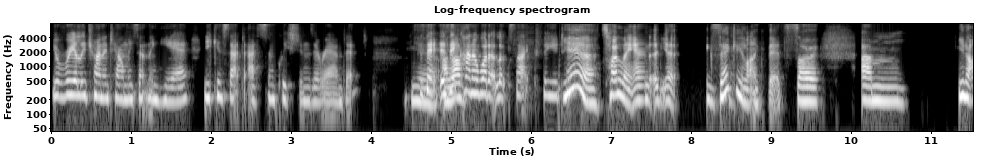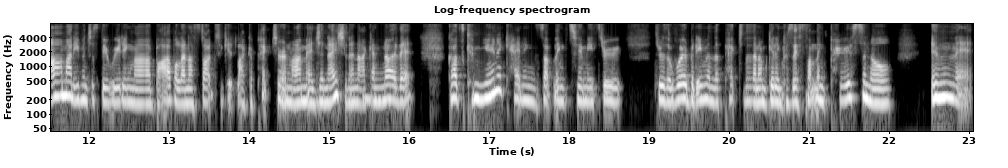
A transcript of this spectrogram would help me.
you're really trying to tell me something here you can start to ask some questions around it yeah, is that, is that kind of what it looks like for you too? yeah totally and uh, yeah exactly like that so um you know, I might even just be reading my Bible and I start to get like a picture in my imagination and I can mm. know that God's communicating something to me through through the word, but even the picture that I'm getting, because there's something personal in that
